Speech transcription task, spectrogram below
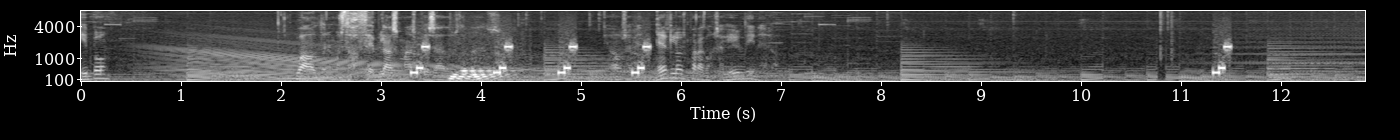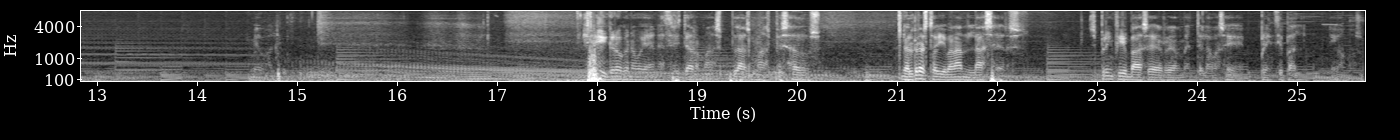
Equipo. Wow, tenemos 12 plasmas pesados vamos a venderlos para conseguir dinero. Me vale. Sí, creo que no voy a necesitar más plasmas pesados. El resto llevarán láseres. Springfield va a ser realmente la base principal, digamos.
